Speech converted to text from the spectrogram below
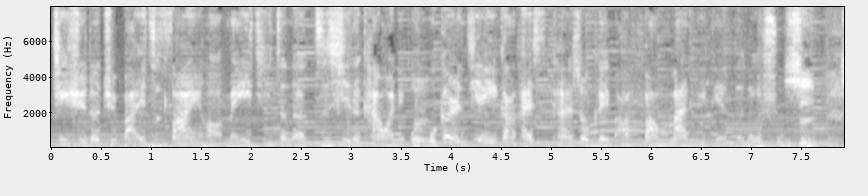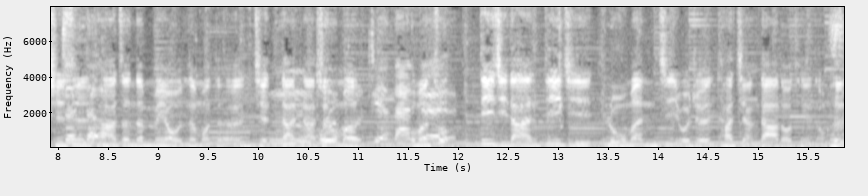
继续的去把 It's Sign 哈每一集真的仔细的看完。你我我个人建议刚开始看的时候可以把它放慢一点的那个速度。是，其实它真的没有那么的简单呐。所以我们简单，我们做第一集，当然第一集入门集，我觉得他讲大家都听得懂。可是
